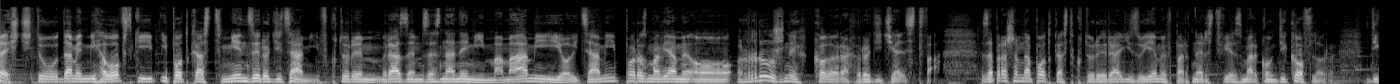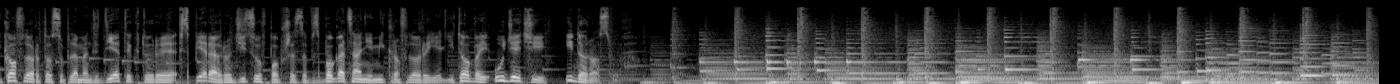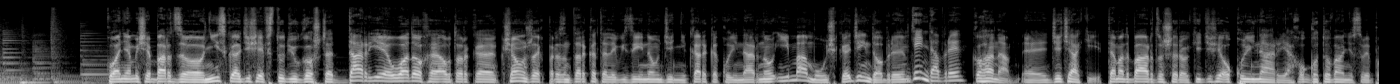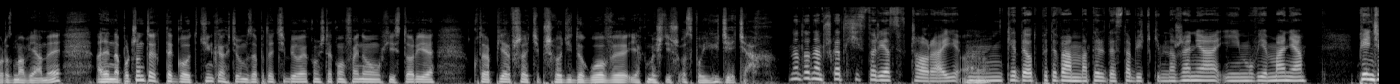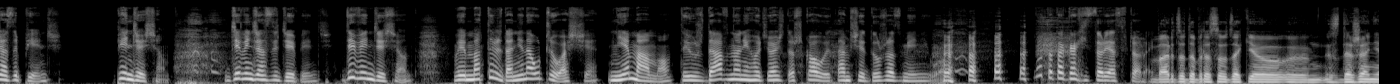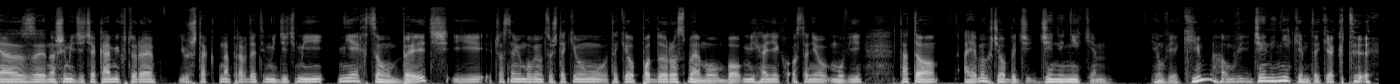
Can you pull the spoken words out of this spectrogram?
Cześć, tu Damian Michałowski i podcast Między Rodzicami, w którym razem ze znanymi mamami i ojcami porozmawiamy o różnych kolorach rodzicielstwa. Zapraszam na podcast, który realizujemy w partnerstwie z marką Dicoflor. Dicoflor to suplement diety, który wspiera rodziców poprzez wzbogacanie mikroflory jelitowej u dzieci i dorosłych. Kłaniamy się bardzo nisko, a dzisiaj w studiu goszczę Darię Ładochę, autorkę książek, prezenterkę telewizyjną, dziennikarkę kulinarną i mamuśkę. Dzień dobry. Dzień dobry. Kochana, e, dzieciaki, temat bardzo szeroki. Dzisiaj o kulinariach, o gotowaniu sobie porozmawiamy, ale na początek tego odcinka chciałbym zapytać Ciebie o jakąś taką fajną historię, która pierwsza Ci przychodzi do głowy, jak myślisz o swoich dzieciach. No to na przykład historia z wczoraj, m, kiedy odpytywałam Matyldę z tabliczki mnożenia i mówię, Mania, 5 razy 5. 50. 9 razy 9. 90. Mówię, Matylda, nie nauczyłaś się. Nie, mamo, ty już dawno nie chodziłaś do szkoły, tam się dużo zmieniło. No to taka historia z wczoraj. Bardzo dobre są takie um, zdarzenia z naszymi dzieciakami, które już tak naprawdę tymi dziećmi nie chcą być i czasami mówią coś takiemu, takiego podorosłemu, bo Michaniek ostatnio mówi, tato, a ja bym chciał być dziennikiem. Ja mówię, kim? A on mówi, dziennikiem, tak jak ty.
